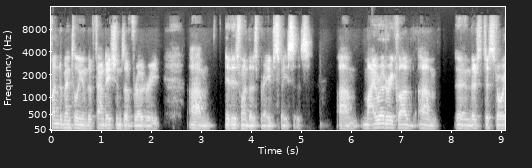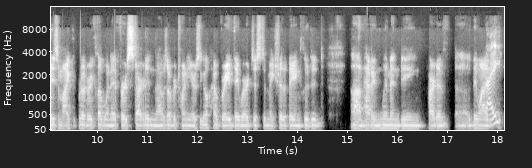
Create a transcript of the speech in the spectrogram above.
fundamentally in the foundations of Rotary, um, it is one of those brave spaces. Um, my Rotary Club, um, and there's just stories in my Rotary Club when it first started, and that was over 20 years ago, how brave they were just to make sure that they included um, having women being part of, uh, they wanted, right.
